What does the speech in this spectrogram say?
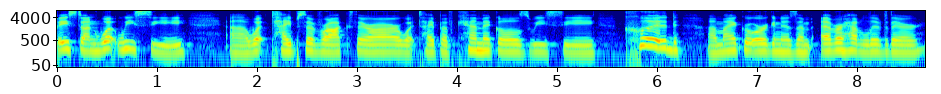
based on what we see, uh, what types of rocks there are, what type of chemicals we see, could a microorganism ever have lived there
